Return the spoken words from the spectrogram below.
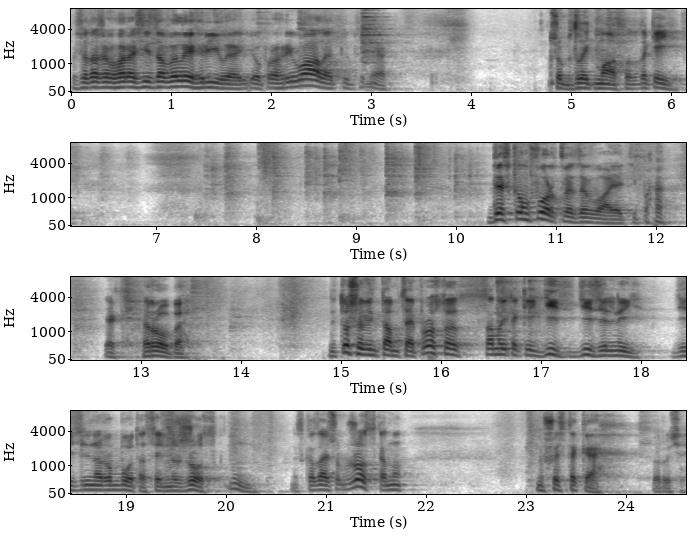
Ось навіть в гаражі завели, гріли, його прогрівали. Тут ні, щоб злить масло, то такий. Дискомфорт визиває, типа, як робить. Не то, що він там це, просто самий такий діз, дізельний, дізельна робота сильно жорстка. Не сказати, щоб жорстка, ну, ну щось таке. Коротше.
